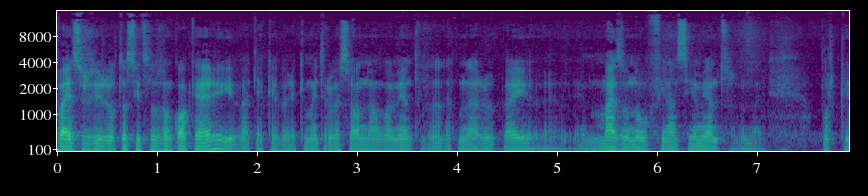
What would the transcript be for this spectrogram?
vai surgir outra situação qualquer e vai ter que haver aqui uma intervenção novamente da, da Comunidade Europeia, mais um novo financiamento, não é? porque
